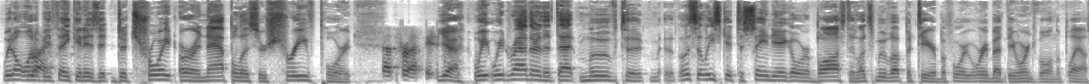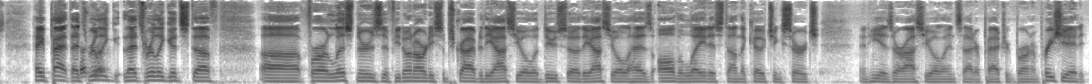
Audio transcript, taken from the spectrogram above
We don't want right. to be thinking, is it Detroit or Annapolis or Shreveport? That's right. Yeah, we, would rather that that move to, let's at least get to San Diego or Boston. Let's move up a tier before we worry about the Orange Bowl in the playoffs. Hey, Pat, that's, that's really, right. that's really good stuff. Uh, for our listeners, if you don't already subscribe to the Osceola, do so. The Osceola has all the latest on the coaching search, and he is our Osceola insider, Patrick Burnham. Appreciate it.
